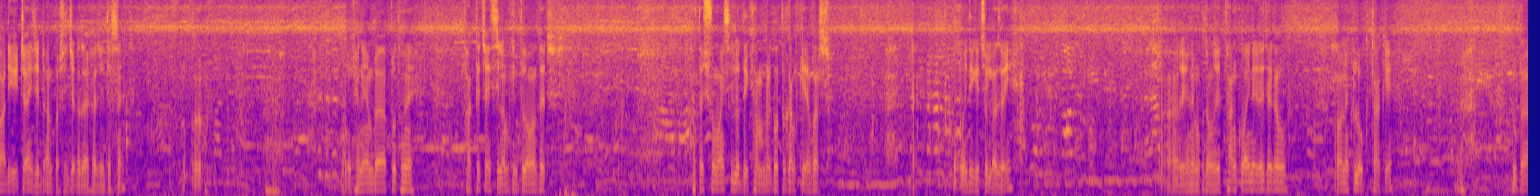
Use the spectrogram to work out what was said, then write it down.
বাড়ি এটা এই যে ডান পাশে যেটা দেখা যাইতেছে। উম, এখানে আমরা প্রথমে থাকতে চাইছিলাম, কিন্তু আমাদের হাতে সময় ছিল দেখে আমরা গতকালকে আবার ওইদিকে চলে যাই। আর এখানে মোটামুটি থাংকোয়াইনের এই জায়গাও অনেক লোক থাকে। আমরা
